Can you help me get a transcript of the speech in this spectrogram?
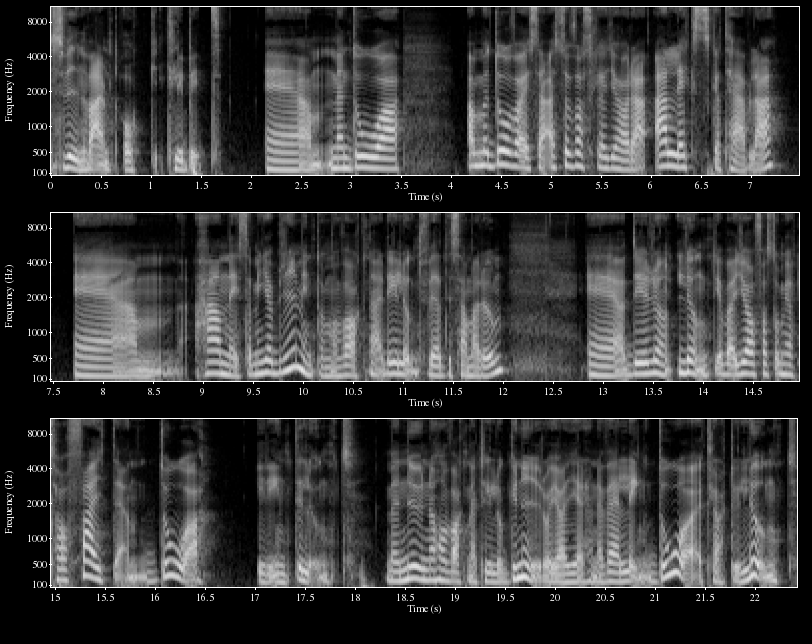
svinvarmt och klibbigt. Eh, men då, ja, men då var jag så här, alltså vad ska jag göra? Alex ska tävla. Eh, han är så här, men jag bryr mig inte om hon vaknar, det är lugnt för vi hade samma rum. Eh, det är lugnt. Jag bara, ja fast om jag tar fighten, då är det inte lugnt. Men nu när hon vaknar till och gnyr och jag ger henne välling, då är det klart det är lugnt.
